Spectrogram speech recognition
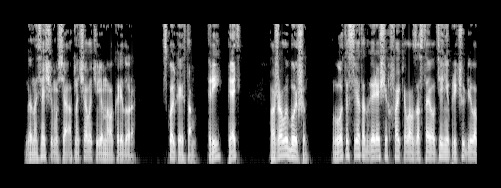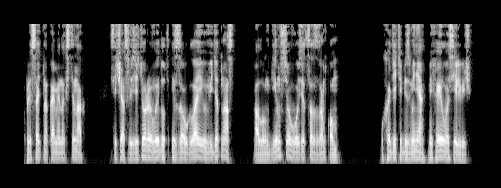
доносящемуся от начала тюремного коридора. Сколько их там? Три? Пять? Пожалуй, больше. Вот и свет от горящих факелов заставил тени причудливо плясать на каменных стенах. Сейчас визитеры выйдут из-за угла и увидят нас, а Лунгин все возится с замком. «Уходите без меня, Михаил Васильевич», —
